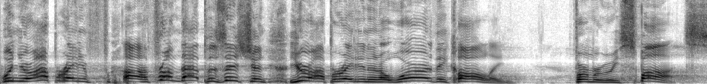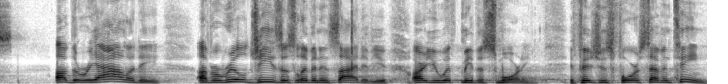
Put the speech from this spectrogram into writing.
when you're operating uh, from that position, you're operating in a worthy calling from a response of the reality of a real Jesus living inside of you. Are you with me this morning? Ephesians 4 17.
